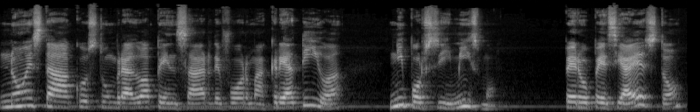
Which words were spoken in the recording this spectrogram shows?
no está acostumbrado a pensar de forma creativa ni por sí mismo, pero pese a esto,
